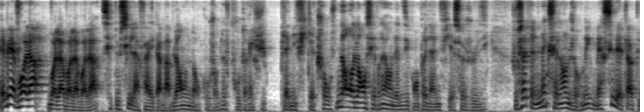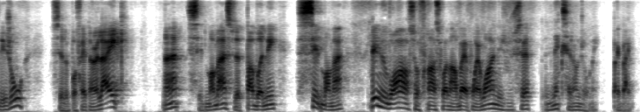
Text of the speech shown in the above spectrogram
Eh bien, voilà, voilà, voilà, voilà. C'est aussi la fête à ma blonde. Donc, aujourd'hui, il faudrait que je planifie quelque chose. Non, non, c'est vrai, on a dit qu'on planifiait ça jeudi. Je vous souhaite une excellente journée. Merci d'être là tous les jours. Si vous n'avez pas fait un like, hein, c'est le moment. Si vous n'êtes pas abonné, c'est le moment. Venez nous voir sur françoislambert.one et je vous souhaite une excellente journée. Bye bye.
